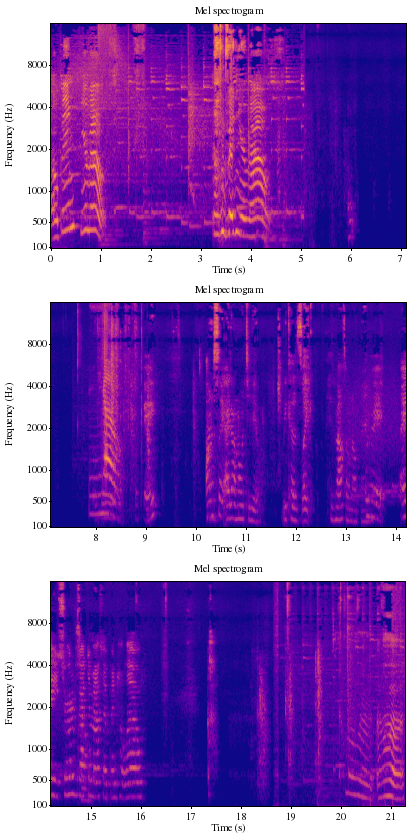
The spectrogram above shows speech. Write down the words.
open your mouth. Open your mouth. No. Okay. Honestly, I don't know what to do because like his mouth won't open. Okay. I sort of got So- the mouth open. Hello. Come on. Ugh.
